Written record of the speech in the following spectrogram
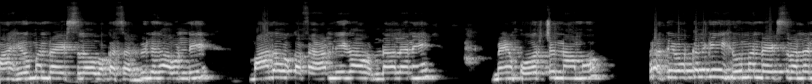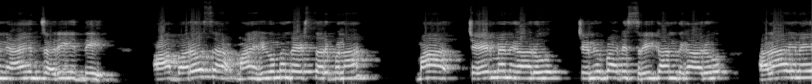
మా హ్యూమన్ రైట్స్లో ఒక సభ్యులుగా ఉండి మాలో ఒక ఫ్యామిలీగా ఉండాలని మేము కోరుచున్నాము. ప్రతి ఒక్కరికి హ్యూమన్ రైట్స్ వల్ల న్యాయం జరిగిద్ది. ఆ భరోసా మా హ్యూమన్ రైట్స్ తరపున మా చైర్మన్ గారు చెన్నుపాటి శ్రీకాంత్ గారు అలాగనే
